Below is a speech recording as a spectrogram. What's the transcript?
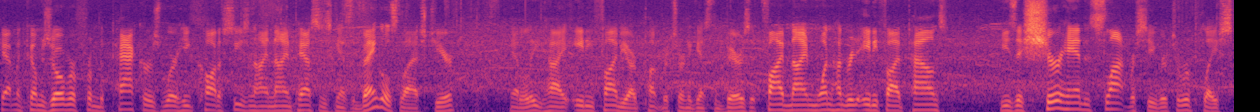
Chatman comes over from the Packers, where he caught a season-high nine passes against the Bengals last year. He had a league-high 85-yard punt return against the Bears at 5'9", 185 pounds. He's a sure-handed slot receiver to replace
